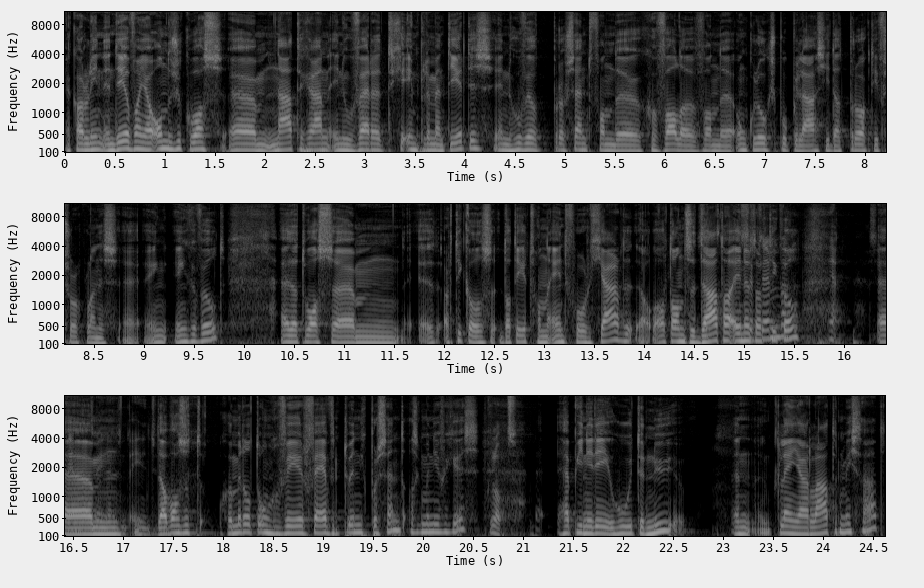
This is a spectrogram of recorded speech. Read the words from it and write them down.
Ja, Carolien, een deel van jouw onderzoek was ehm, na te gaan in hoeverre het geïmplementeerd is. In hoeveel procent van de gevallen van de oncologische populatie dat proactief zorgplan is eh, in- ingevuld. Eh, dat was, ehm, het artikel dateert van eind vorig jaar, de- althans de data in het artikel. Ja, Ehm, dat was het gemiddeld ongeveer 25 procent, als ik me niet vergis. Klopt. Heb je een idee hoe het er nu, een, een klein jaar later, mee staat?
